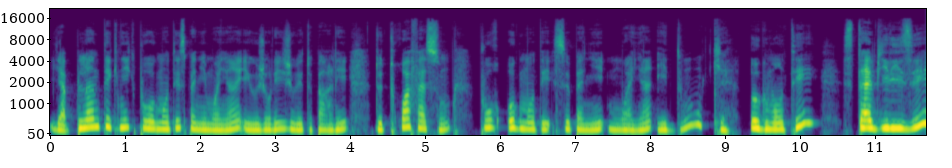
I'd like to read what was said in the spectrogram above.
Il y a plein de techniques pour augmenter ce panier moyen et aujourd'hui, je vais te parler de trois façons pour augmenter ce panier moyen et donc augmenter, stabiliser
